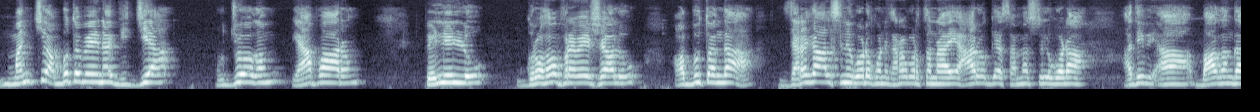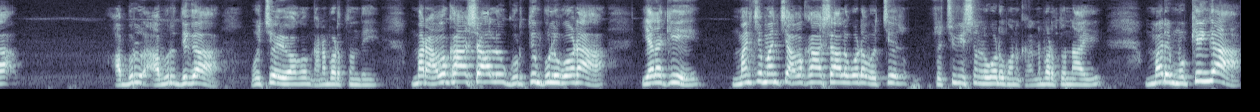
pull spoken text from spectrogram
మంచి అద్భుతమైన విద్య ఉద్యోగం వ్యాపారం పెళ్ళిళ్ళు గృహప్రవేశాలు అద్భుతంగా జరగాల్సినవి కూడా కొన్ని కనబడుతున్నాయి. ఆరోగ్య సమస్యలు కూడా అది భాగంగా అభివృ అభివృద్ధిగా వచ్చే యోగం కనబడుతుంది. మరి అవకాశాలు గుర్తింపులు కూడా వీళ్ళకి మంచి మంచి అవకాశాలు కూడా వచ్చే సిచ్యువేషన్లు కూడా కొన్ని కనబడుతున్నాయి. మరి ముఖ్యంగా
